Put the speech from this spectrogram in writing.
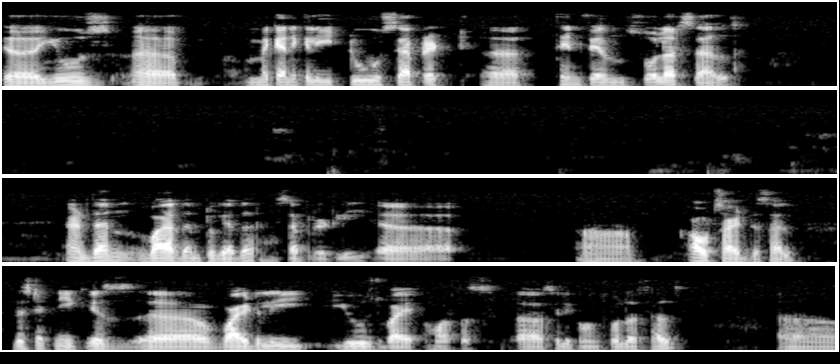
use mechanically two separate uh, thin film solar cells and then wire them together separately uh, uh, outside the cell this technique is uh, widely used by amorphous uh, silicon solar cells uh,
